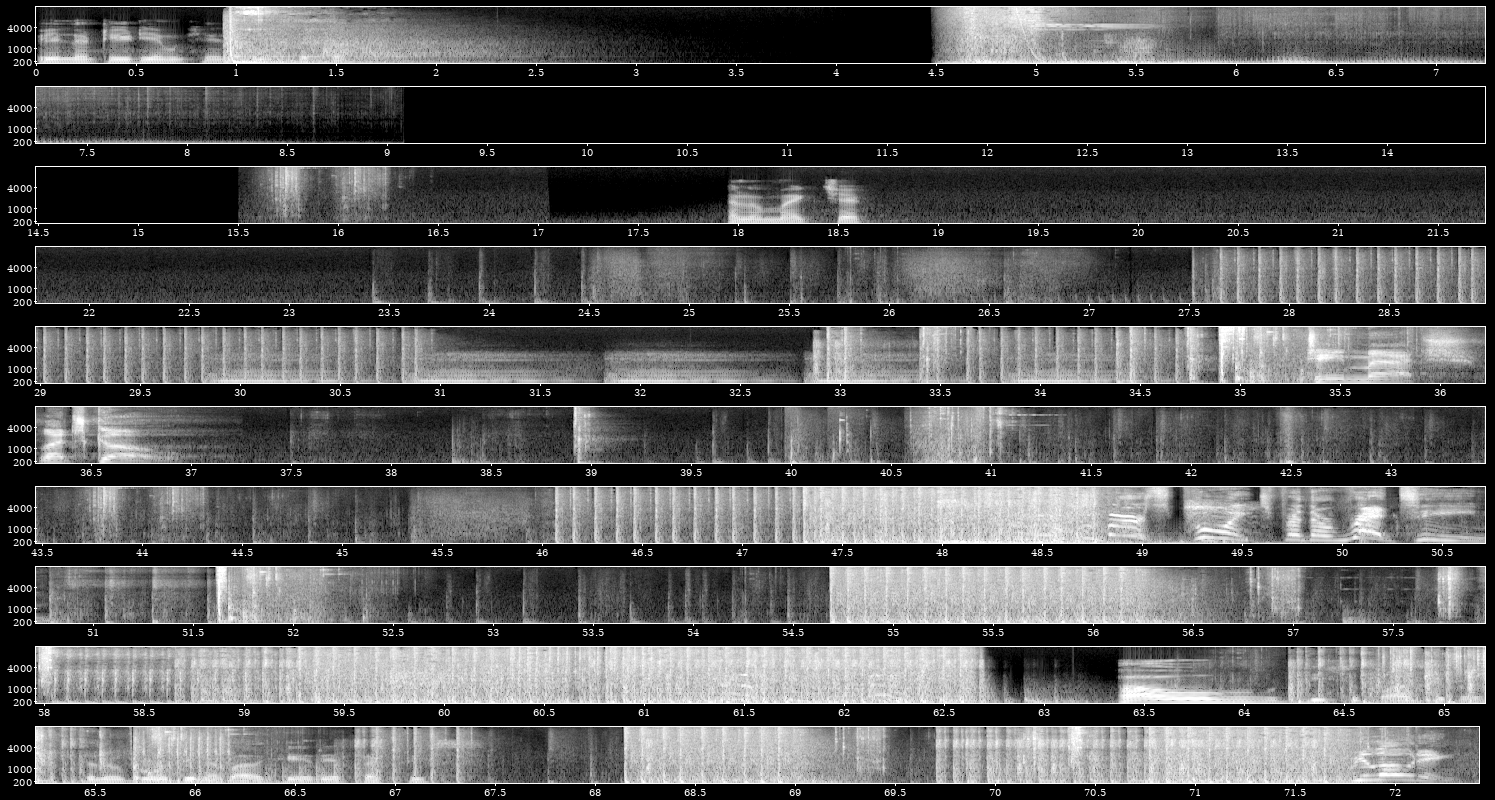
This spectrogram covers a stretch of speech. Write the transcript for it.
पहला T D M Hello, mic check. Team match, let's go. First point for the red team! How this possible? चलो बहुत दिन बाद खेल रहे प्रैक्टिस Reloading.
